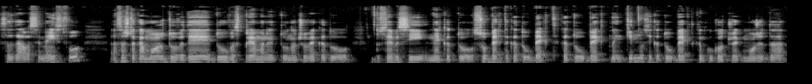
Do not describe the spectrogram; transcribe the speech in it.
създава семейство а също така може да доведе до възприемането на човека до, до себе си не като субект, а като обект, като обект на интимност и като обект към когото човек може да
